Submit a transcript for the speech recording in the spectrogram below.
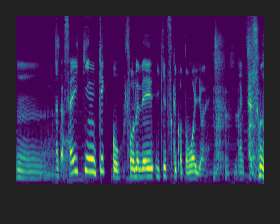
うん。なんそう。か最近結構それで行き着くこと多いよね。なんかその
